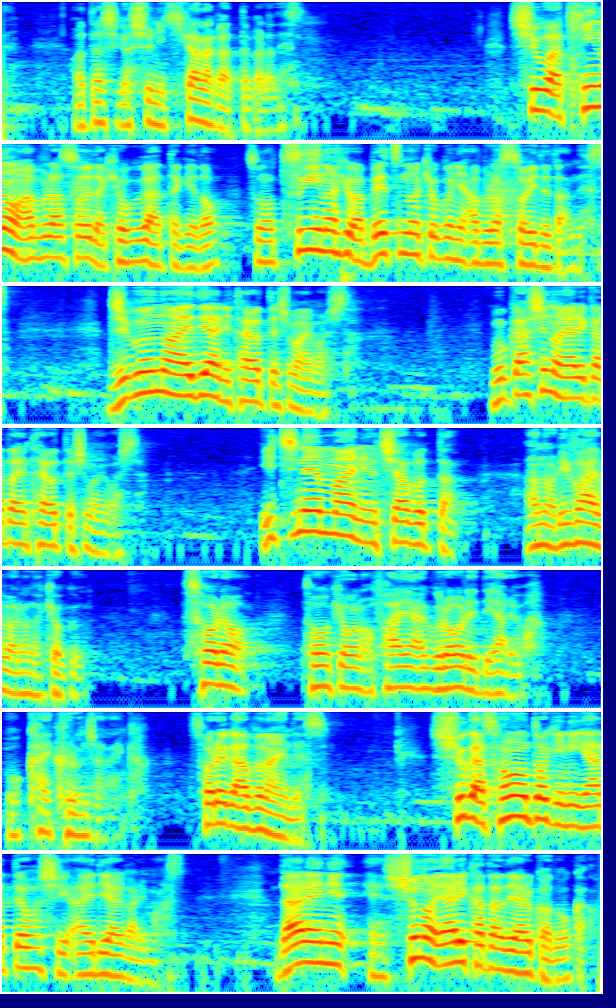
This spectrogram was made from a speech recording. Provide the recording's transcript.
私が主に聞かなかったからです。主は昨日油注いだ曲があったけどその次の日は別の曲に油注いでたんです。自分のアイデアに頼ってしまいました。昔のやり方に頼ってしまいました。1年前に打ち破ったあのリバイバルの曲。それを東京のファイアグローリーであればもう一回来るんじゃないか。それが危ないんです。主がその時にやってほしいアイデアがあります。誰に主のやり方でやるかどうか。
